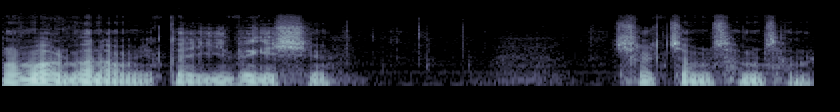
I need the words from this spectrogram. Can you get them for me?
그러면 얼마 나옵니까? 220 7.33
